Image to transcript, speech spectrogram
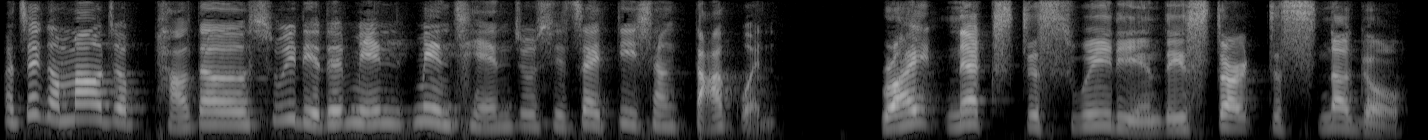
啊，这个猫就跑到 Sweetie 的面面前，就是在地上打滚。 right next to Sweetie, and they start to snuggle.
